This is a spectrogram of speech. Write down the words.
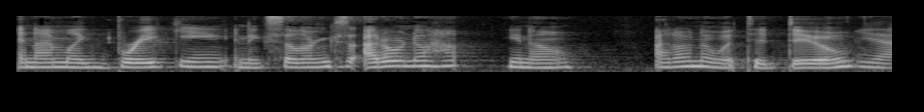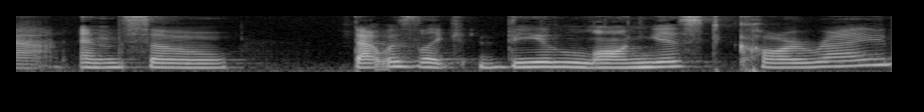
and i'm like braking and accelerating because i don't know how you know i don't know what to do Yeah. and so that was like the longest car ride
